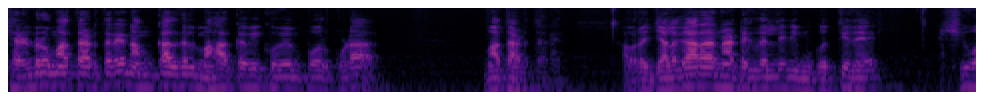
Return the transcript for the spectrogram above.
ಶರಣರು ಮಾತಾಡ್ತಾರೆ ನಮ್ಮ ಕಾಲದಲ್ಲಿ ಮಹಾಕವಿ ಕುವೆಂಪು ಅವರು ಕೂಡ ಮಾತಾಡ್ತಾರೆ. ಅವರ ಜಲಗಾರ ನಾಟಕದಲ್ಲಿ ನಿಮ್ಗೆ ಗೊತ್ತಿದೆ, ಶಿವ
